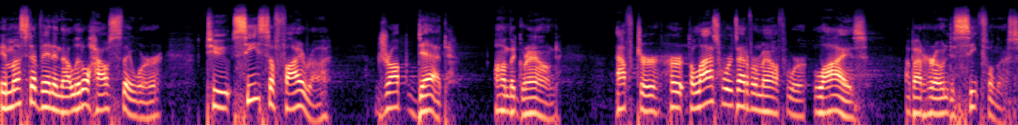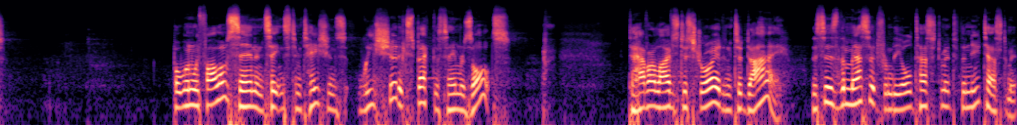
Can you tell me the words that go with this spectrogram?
it must have been in that little house they were to see Sapphira drop dead on the ground after her, the last words out of her mouth were lies about her own deceitfulness. But when we follow sin and Satan's temptations, we should expect the same results to have our lives destroyed and to die. This is the message from the Old Testament to the New Testament.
